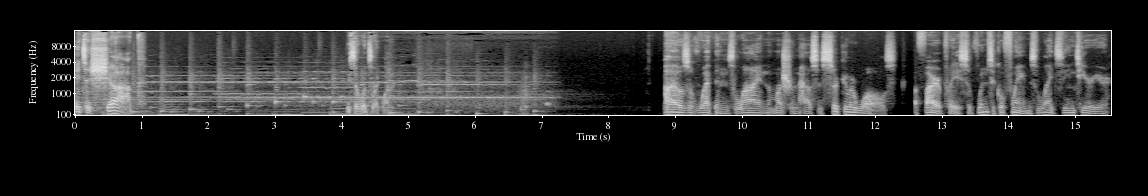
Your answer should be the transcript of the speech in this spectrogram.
It's a shop. Least it looks like one. Piles of weapons line the mushroom house's circular walls. A fireplace of whimsical flames lights the interior.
